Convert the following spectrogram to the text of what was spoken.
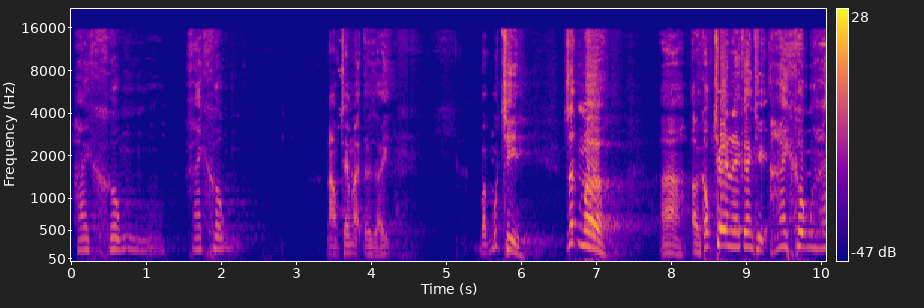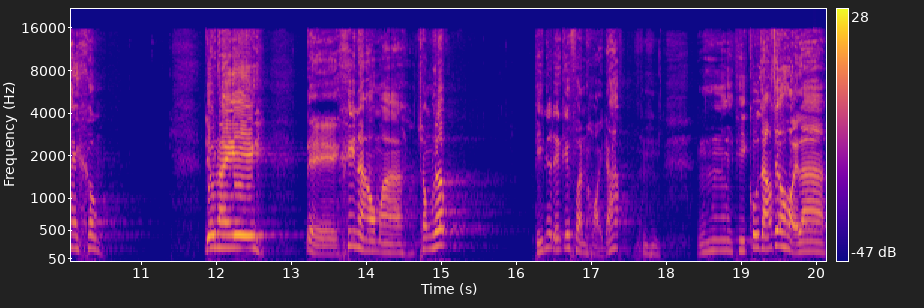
Hai không hai không. Nào, xem lại tờ giấy. Bằng bút chì, rất mờ. À ở góc trên đấy các anh chị, hai không hai không. Điều này để khi nào mà trong lớp, tí nữa đến cái phần hỏi đáp. Thì cô giáo sẽ hỏi là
